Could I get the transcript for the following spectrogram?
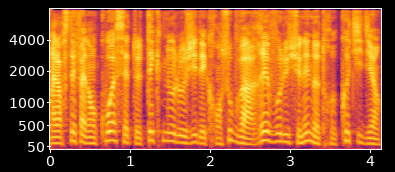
Alors Stéphane, en quoi cette technologie d'écran souple va révolutionner notre quotidien?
